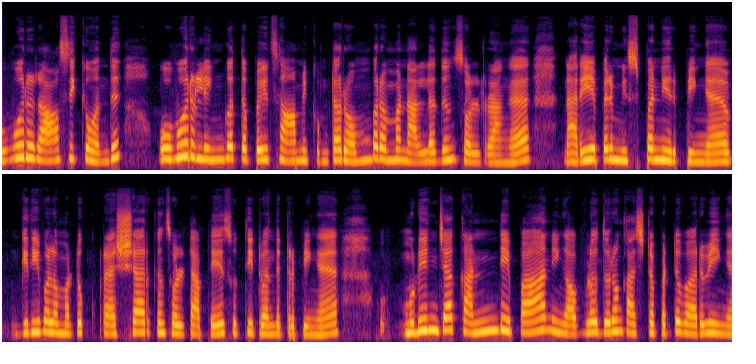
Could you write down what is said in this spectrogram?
ஒவ்வொரு ராசிக்கும் வந்து ஒவ்வொரு லிங்கத்தை போய் சாமி கும்பிட்டா ரொம்ப ரொம்ப நல்லதுன்னு சொல்கிறாங்க நிறைய பேர் மிஸ் பண்ணியிருப்பீங்க கிரிவலம் மட்டும் ரஷ்ஷாக இருக்குன்னு சொல்லிட்டு அப்படியே சுற்றிட்டு வந்துட்டு இருப்பீங்க. முடிஞ்சால் கண்டிப்பாக நீங்கள் அவ்வளோ தூரம் கஷ்டப்பட்டு வருவீங்க.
